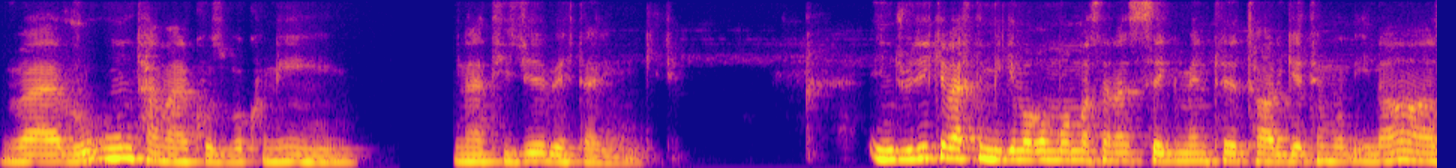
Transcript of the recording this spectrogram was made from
و رو اون تمرکز بکنیم نتیجه بهتری می‌گیریم. اینجوری که وقتی میگیم آقا ما مثلا سگمنت تارگتمون اینا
